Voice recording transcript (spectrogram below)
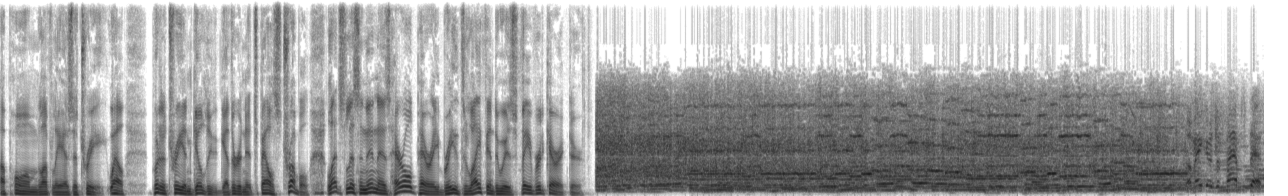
a poem lovely as a tree. Well, put a tree and Gildy together and it spells trouble. Let's listen in as Harold Peary breathes life into his favorite character. Fab Steps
